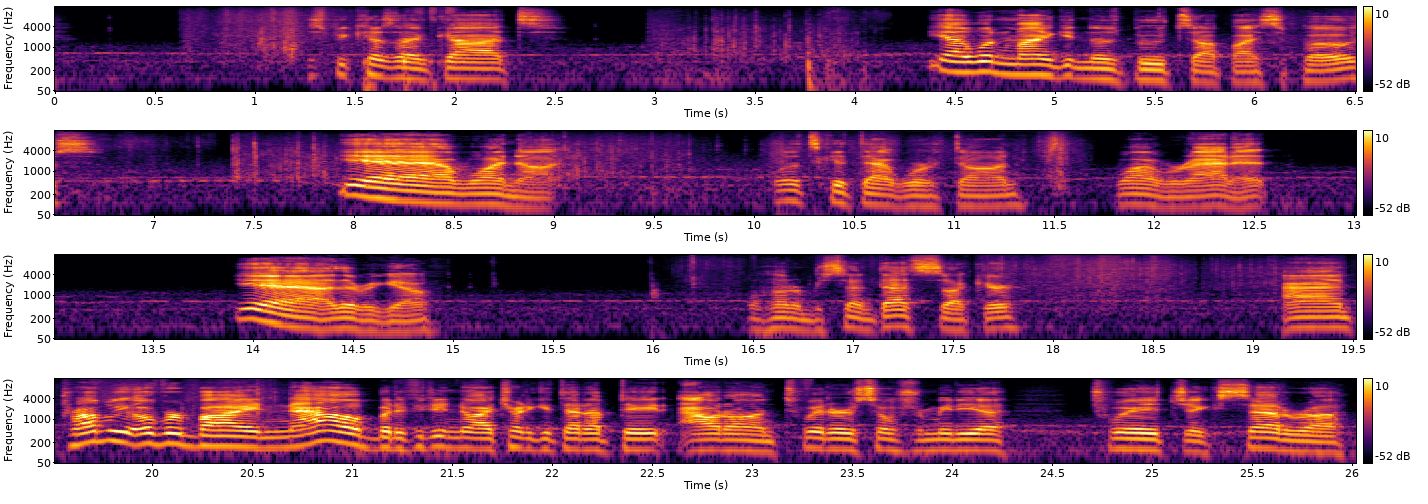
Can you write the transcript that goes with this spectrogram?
just because I've got... Yeah, I wouldn't mind getting those boots up, I suppose. Yeah, why not? Let's get that worked on while we're at it. Yeah, there we go. 100% that sucker. And probably over by now, but if you didn't know, I try to get that update out on Twitter, social media, Twitch, etc.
